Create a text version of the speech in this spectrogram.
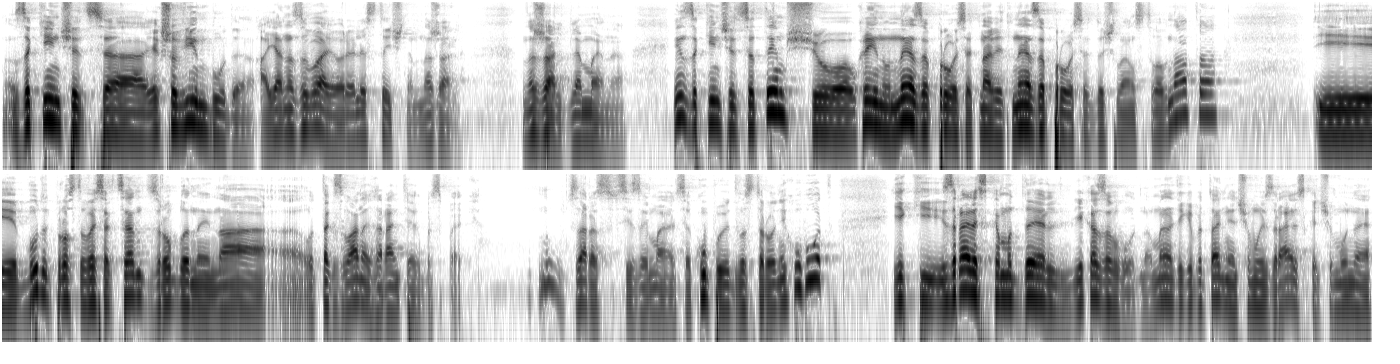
закінчиться, якщо він буде, а я називаю реалістичним, на жаль, на жаль, для мене. Він закінчиться тим, що Україну не запросять, навіть не запросять до членства в НАТО, і буде просто весь акцент зроблений на е, от так званих гарантіях безпеки. Ну, зараз всі займаються купою двосторонніх угод, які ізраїльська модель, яка завгодно. У мене тільки питання, чому ізраїльська, чому не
